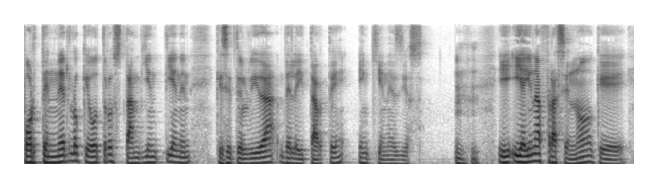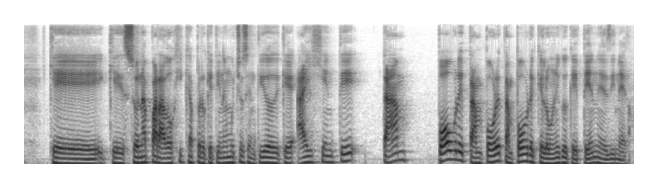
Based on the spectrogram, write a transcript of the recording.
por tener lo que otros también tienen que se te olvida deleitarte en quién es Dios. y, hay una frase, ¿no? Que, que, que suena paradójica, pero que tiene mucho sentido, de que hay gente tan pobre, tan pobre, tan pobre que lo único que tiene es dinero.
